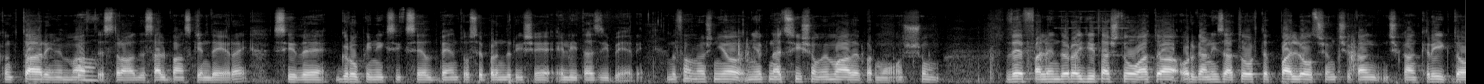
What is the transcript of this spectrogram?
këngëtarin e madh të estradës, Alban Skenderaj, si dhe grupin XXL Band ose përndryshe Elita Ziberi. Domethënë është një një kënaqësi shumë e madhe për mua, është shumë dhe falenderoj gjithashtu ata organizatorë të palodhshëm që kanë që kanë krij këto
